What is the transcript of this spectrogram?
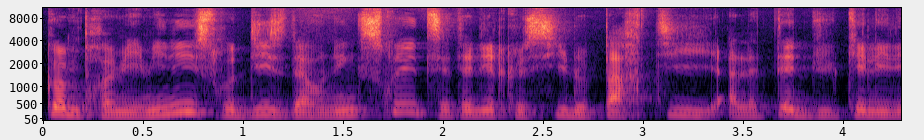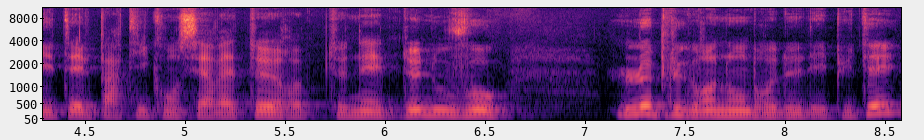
comme Premier ministre, 10 Downing Street, c'est-à-dire que si le parti à la tête duquel il était, le Parti conservateur, obtenait de nouveau le plus grand nombre de députés,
